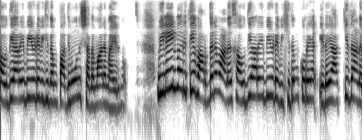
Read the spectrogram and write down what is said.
സൗദി അറേബ്യയുടെ വിഹിതം പതിമൂന്ന് ശതമാനമായിരുന്നു. വിലയിൽ വരുത്തിയ വർധനമാണ് സൗദി അറേബ്യയുടെ വിഹിതം കുറയാൻ ഇടയാക്കിയതാണ്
